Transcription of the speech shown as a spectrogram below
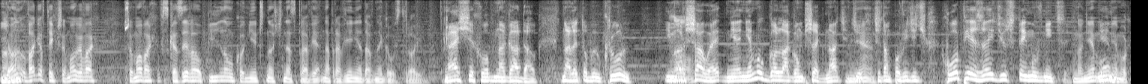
I on, uwaga, w tych przemowach, przemowach wskazywał pilną konieczność na sprawia- naprawienia dawnego ustroju. A się chłop nagadał. No ale to był król. I No. marszałek nie, nie mógł go lagą przegnać, czy, Nie. czy tam powiedzieć, chłopie, zejdź już z tej mównicy. No nie mógł, nie, mógł.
